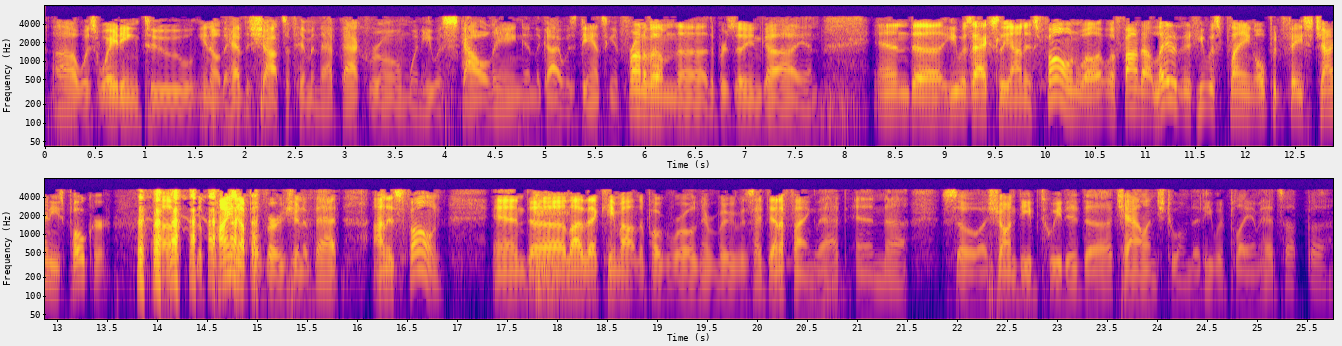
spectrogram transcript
uh, was waiting to, you know, they had the shots of him in that back room when he was scowling, and the guy was dancing in front of him, the the Brazilian guy, and and uh, he was actually on his phone. Well, it was found out later that he was playing open face Chinese poker, uh, the pineapple version of that, on his phone. And uh, a lot of that came out in the poker world, and everybody was identifying that. And uh, so uh, Shaun Deeb tweeted uh, a challenge to him that he would play him heads up. Uh,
